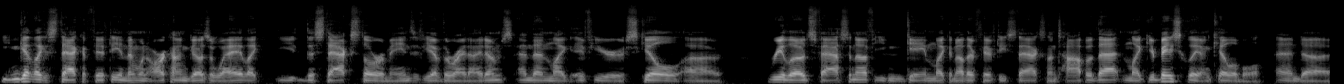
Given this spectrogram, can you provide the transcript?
you can get, like, a stack of 50, and then when Archon goes away, like, you, the stack still remains if you have the right items. And then, like, if your skill, uh, reloads fast enough, you can gain like another 50 stacks on top of that, and like you're basically unkillable. And uh,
